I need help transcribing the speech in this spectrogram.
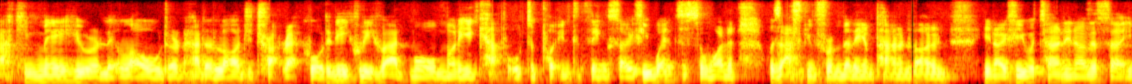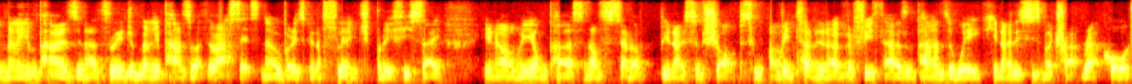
backing me who were a little older and had a larger track record and equally who had more money and capital to put into things. So if you went to someone and was asking for a million pound loan, you know, if you were turning over 30 million pounds and had 300 million pounds worth of assets, nobody's going to flinch. But if you say, you know, I'm a young person, I've set up, you know, some shops, I've been turning over a few thousand pounds a week, you know, this is my track record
